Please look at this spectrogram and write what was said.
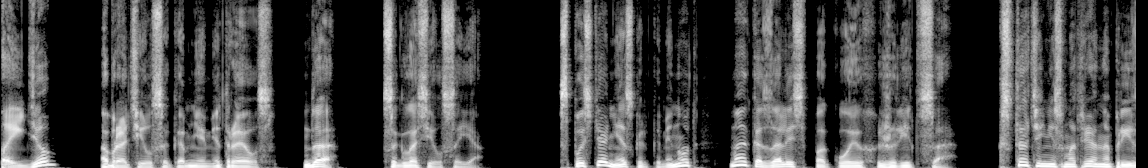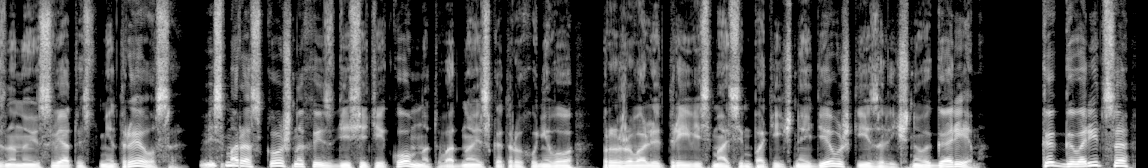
«Пойдем?» Обратился ко мне Митреус. Да, согласился я. Спустя несколько минут мы оказались в покоях жреца. Кстати, несмотря на признанную святость Митреуса, весьма роскошных из десяти комнат, в одной из которых у него проживали три весьма симпатичные девушки из личного гарема. Как говорится,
